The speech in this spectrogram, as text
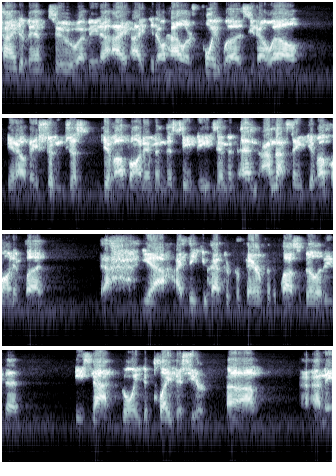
kind of am too. I mean, I, I you know, Haller's point was, you know, well, you know, they shouldn't just give up on him, and this team needs him. And, and I'm not saying give up on him, but uh, yeah, I think you have to prepare for the possibility that he's not going to play this year. Um, I mean,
